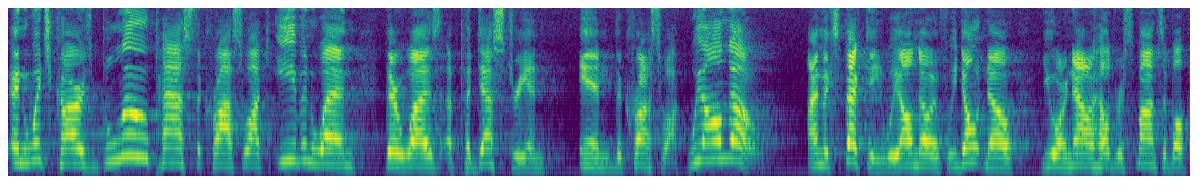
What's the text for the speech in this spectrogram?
and which cars blew past the crosswalk even when there was a pedestrian in the crosswalk. We all know, I'm expecting, we all know if we don't know, you are now held responsible.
